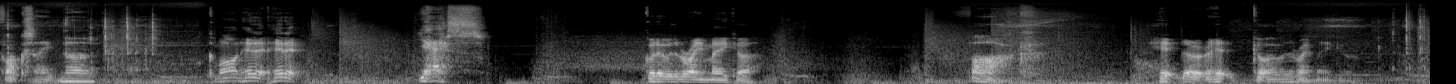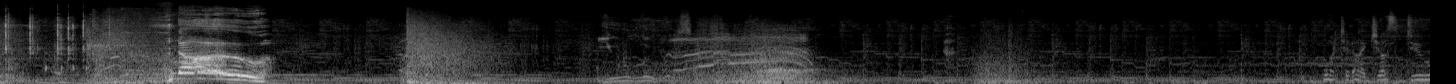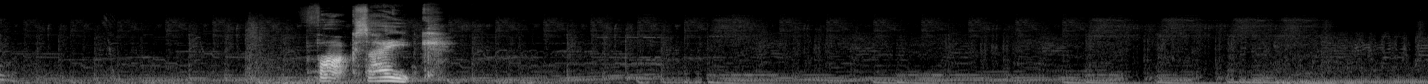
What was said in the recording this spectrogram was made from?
Fuck's sake, no. Come on, hit it, hit it. Yes! Got it with the Rainmaker. Fuck. Hit the hit got it with the Rainmaker. No! You lose. What did I just do? Fuck's sake.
